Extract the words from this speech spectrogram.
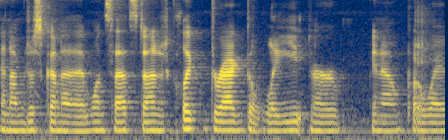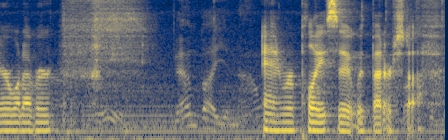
And I'm just gonna, once that's done, just click, drag, delete, or, you know, put away or whatever. And replace it with better stuff.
